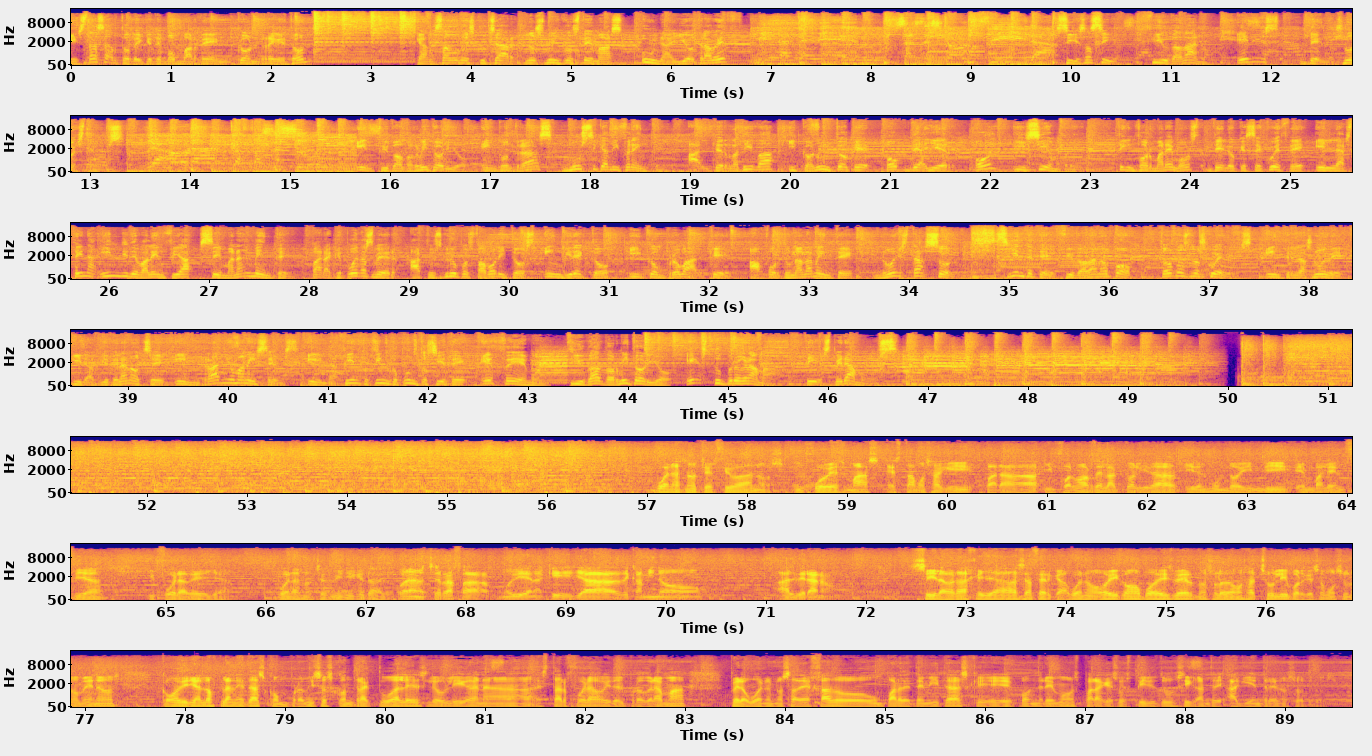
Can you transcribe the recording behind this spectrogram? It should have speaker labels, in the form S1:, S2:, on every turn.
S1: ¿Estás harto de que te bombardeen con reggaetón? ¿Cansado de escuchar los mismos temas una y otra vez? Si es así, ciudadano, eres de los nuestros. En Ciudad Dormitorio encontrarás música diferente, alternativa y con un toque pop de ayer, hoy y siempre te informaremos de lo que se cuece en la escena indie de Valencia semanalmente, para que puedas ver a tus grupos favoritos en directo y comprobar que, afortunadamente, no estás solo. Siéntete Ciudadano Pop todos los jueves, entre las 9 y las 10 de la noche, en Radio Manises, en la 105.7 FM. Ciudad Dormitorio es tu programa. Te esperamos.
S2: Buenas noches ciudadanos, un jueves más estamos aquí para informaros de la actualidad y del mundo indie en Valencia y fuera de ella. Buenas noches Vini, ¿qué tal?
S3: Buenas noches Rafa, muy bien, aquí ya de camino al verano.
S2: Sí, la verdad es que ya se acerca. Bueno, hoy como podéis ver no solo vemos a Chuli porque somos uno menos, como dirían los planetas, compromisos contractuales le obligan a estar fuera hoy del programa, pero bueno, nos ha dejado un par de temitas que pondremos para que su espíritu siga aquí entre nosotros.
